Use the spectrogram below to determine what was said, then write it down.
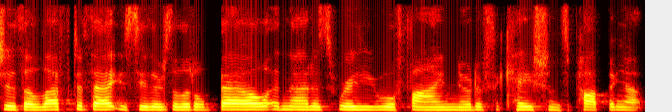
to the left of that, you see there's a little bell, and that is where you will find notifications popping up.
